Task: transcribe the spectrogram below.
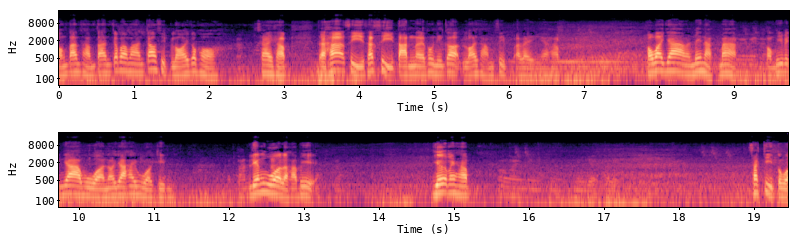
2ตัน3ตันก็ประมาณ90ร้อยก็พอครับใช่ครับ แต่ถ้าสี่สักสี่ตันอะไรพวกนี้ก็ร้อยสามสิบอะไรอย่างเงี้ยครับ เพราะว่าหญ้ามันไม่หนักมากไม่ไม่หนักของพี่เป็นหญ้าวัวเนาะหญ้าให้วัวกิน ตันเลี้ยงวัวเหรอครับพี่ เยอะไหมครับก็ไม่ไม่ไม่ไม่เยอะอะไรสักกี่ตัว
